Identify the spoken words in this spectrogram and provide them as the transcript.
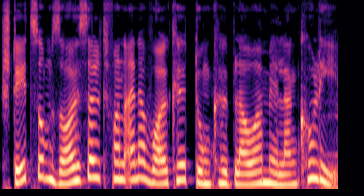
stets umsäuselt von einer Wolke dunkelblauer Melancholie.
